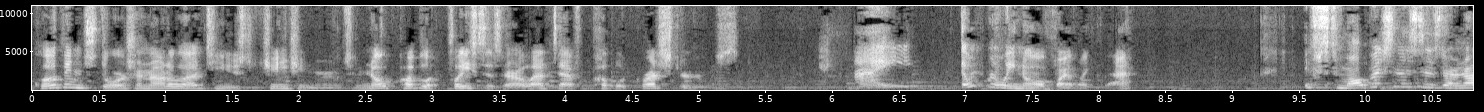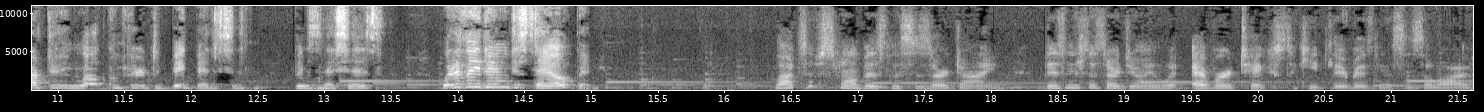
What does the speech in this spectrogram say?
Clothing stores are not allowed to use changing rooms, and no public places are allowed to have public restrooms. I don't really know if I like that. If small businesses are not doing well compared to big businesses, what are they doing to stay open? Lots of small businesses are dying. Businesses are doing whatever it takes to keep their businesses alive.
